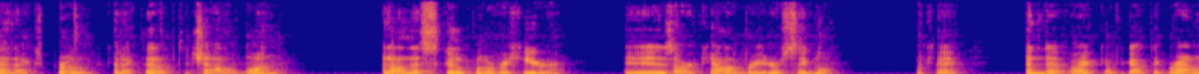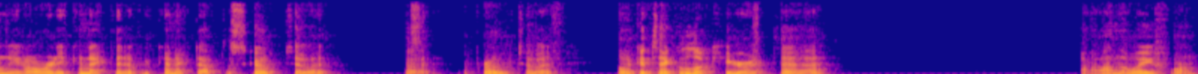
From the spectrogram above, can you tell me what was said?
10x probe connected up to channel 1. And on this scope over here is our calibrator signal. Okay. And if I've got the ground lead already connected, if we connect up the scope to it, uh, probe to it, we can take a look here at the uh, on the waveform.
